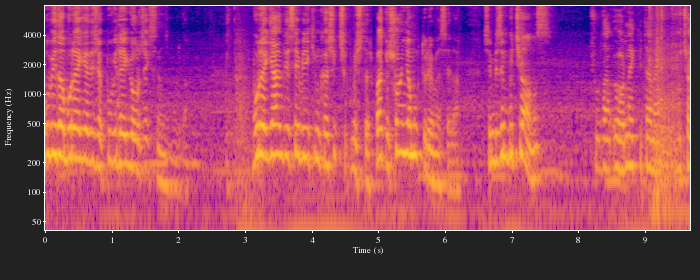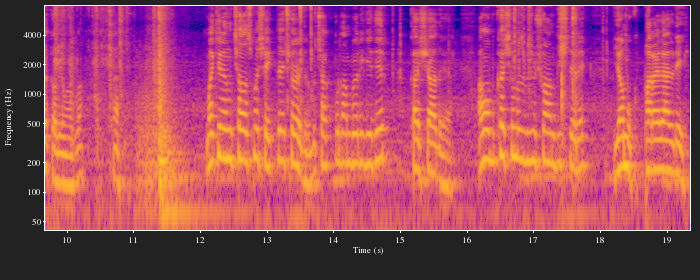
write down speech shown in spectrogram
Bu vida buraya gelecek. Bu vidayı göreceksiniz burada. Buraya geldiyse bir iki kaşık çıkmıştır. Bakın şu an yamuk duruyor mesela. Şimdi bizim bıçağımız. Şuradan örnek bir tane bıçak alıyorum abla. Heh. Makinenin çalışma şekli şöyledir. Bıçak buradan böyle gelir, kaşığa değer. Ama bu kaşığımız bizim şu an dişleri yamuk, paralel değil.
